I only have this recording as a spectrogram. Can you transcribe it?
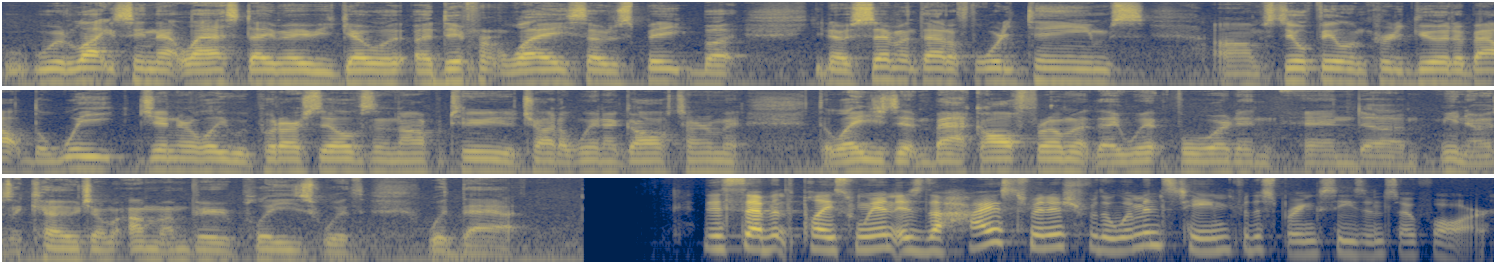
we'd like to see that last day maybe go a, different way, so to speak. But, you know, seventh out of 40 teams, um, still feeling pretty good about the week. Generally, we put ourselves in an opportunity to try to win a golf tournament. The ladies didn't back off from it; they went for it, and and um, you know, as a coach, I'm, I'm, I'm very pleased with with that. This seventh place win is the highest finish for the women's team for the spring season so far.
